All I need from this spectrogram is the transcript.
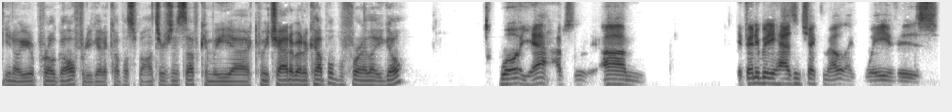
you know, you're a pro golfer. You got a couple sponsors and stuff. Can we, uh, can we chat about a couple before I let you go? Well, yeah, absolutely. Um, if anybody hasn't checked them out, like Wave is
